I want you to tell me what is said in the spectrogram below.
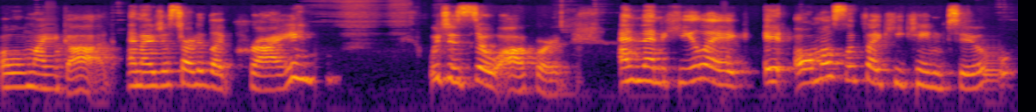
oh my God. And I just started like crying, which is so awkward. And then he like, it almost looked like he came to.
